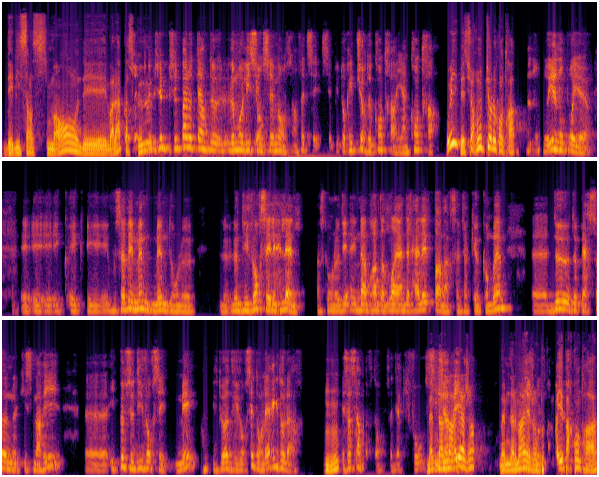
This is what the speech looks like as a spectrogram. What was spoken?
des licenciements, des voilà parce que. Je n'aime pas le terme de le mot licenciement. En fait, c'est plutôt rupture de contrat. Il y a un contrat. Oui, bien sûr, rupture de contrat. Un employé, un employeur. Et, et, et, vous savez, même même dans le le, divorce, c'est l'hlal. Parce qu'on le dit, c'est-à-dire que quand même euh, deux, deux personnes qui se marient, euh, ils peuvent se divorcer, mais ils doivent divorcer dans les règles de l'art. Mhm. Et ça, c'est important. C'est-à-dire qu'il faut. Même dans le mariage, hein. Même dans le mariage, on peut se marier par contrat. Hein.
